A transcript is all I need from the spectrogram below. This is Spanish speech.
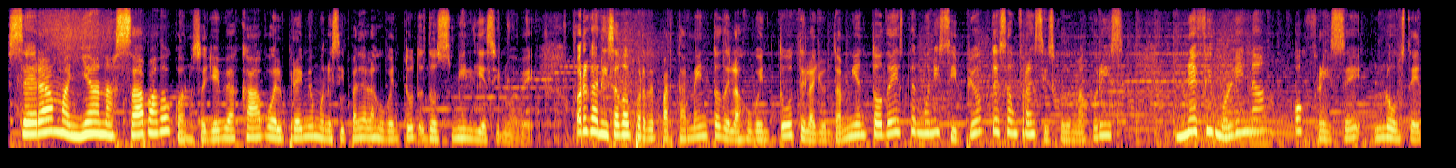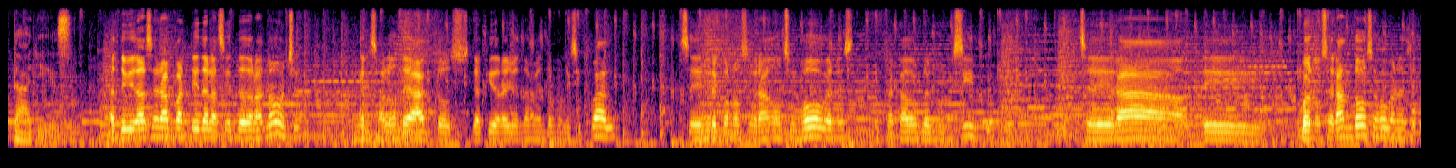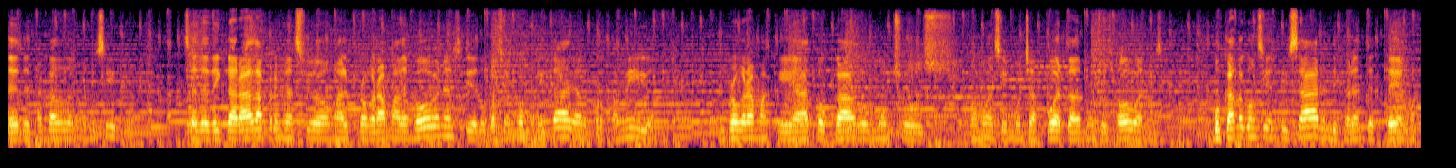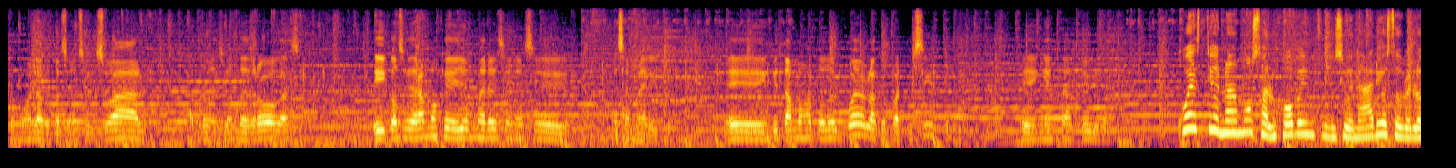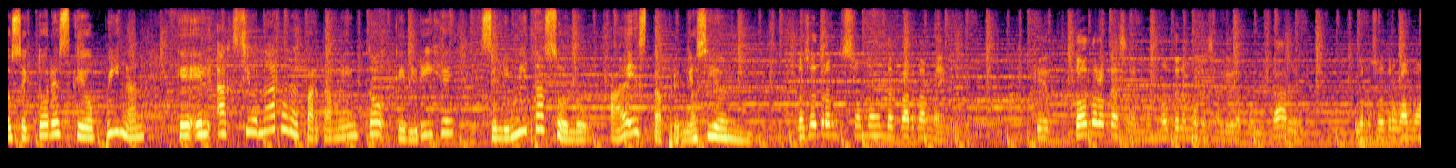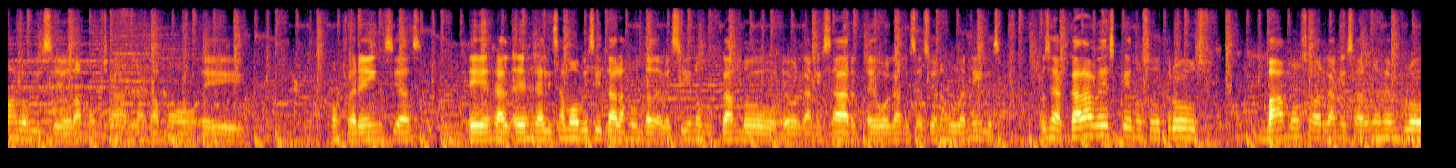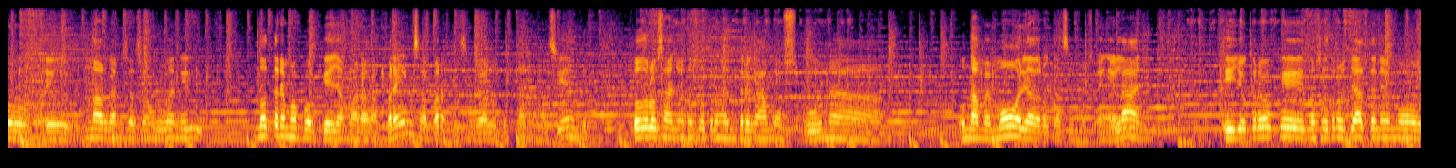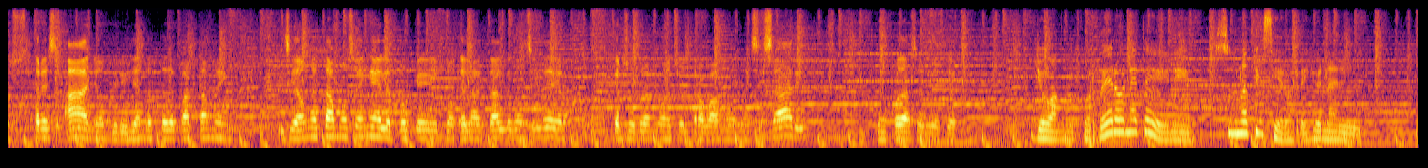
Será mañana sábado cuando se lleve a cabo el Premio Municipal de la Juventud 2019, organizado por el Departamento de la Juventud del Ayuntamiento de este municipio de San Francisco de Macorís. Nefi Molina ofrece los detalles. La actividad será a partir de las 7 de la noche en el Salón de Actos de aquí del Ayuntamiento Municipal. Se reconocerán 11 jóvenes destacados del municipio. Será, eh, bueno, serán 12 jóvenes eh, destacados del municipio se dedicará la premiación al programa de jóvenes y educación comunitaria por familia, un programa que ha tocado muchos, vamos a decir, muchas puertas de muchos jóvenes, buscando concientizar en diferentes temas como es la educación sexual, la prevención de drogas, y consideramos que ellos merecen ese, ese mérito. Eh, invitamos a todo el pueblo a que participe en esta actividad. Cuestionamos al joven funcionario sobre los sectores que opinan que el accionar del departamento que dirige se limita solo a esta premiación. Nosotros somos un departamento que todo lo que hacemos no tenemos que salir a publicarlo, porque nosotros vamos a los liceos, damos charlas, damos eh, conferencias, eh, eh, realizamos visitas a la Junta de Vecinos buscando organizar organizaciones juveniles. O sea, cada vez que nosotros vamos a organizar un ejemplo, eh, una organización juvenil, no tenemos por qué llamar a la prensa para que se vea lo que estamos haciendo. Todos los años nosotros entregamos una, una memoria de lo que hacemos en el año y yo creo que nosotros ya tenemos tres años dirigiendo este departamento y si aún estamos en él es porque el alcalde considera que nosotros hemos hecho el trabajo necesario que se puede hacer desde aquí. Giovanni Cordero, NTN, su noticiero regional.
